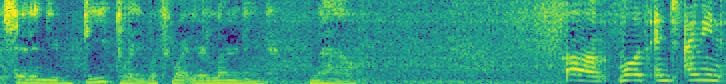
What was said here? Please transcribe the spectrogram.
hitting you deeply with what you're learning now? Um, well, it's, in, I mean,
